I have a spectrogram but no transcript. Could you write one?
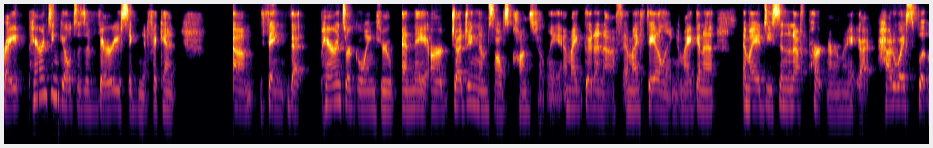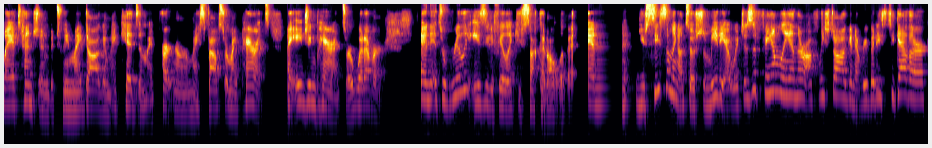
right parenting guilt is a very significant um, thing that parents are going through and they are judging themselves constantly. Am i good enough? Am i failing? Am i gonna am i a decent enough partner? Am i uh, how do i split my attention between my dog and my kids and my partner or my spouse or my parents my aging parents or whatever? And it's really easy to feel like you suck at all of it. And you see something on social media which is a family and their off leash dog and everybody's together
